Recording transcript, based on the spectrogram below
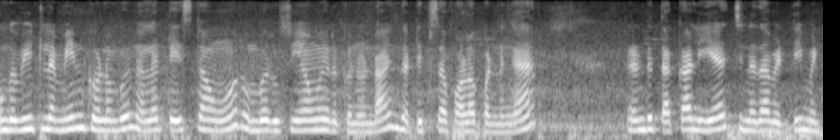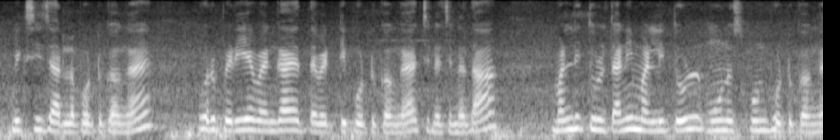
உங்கள் வீட்டில் மீன் குழம்பு நல்லா டேஸ்ட்டாகவும் ரொம்ப ருசியாகவும் இருக்கணும்டா. இந்த டிப்ஸை ஃபாலோ பண்ணுங்கள் ரெண்டு தக்காளியை சின்னதாக வெட்டி மிக் மிக்ஸி ஜாரில் போட்டுக்கோங்க. ஒரு பெரிய வெங்காயத்தை வெட்டி போட்டுக்கோங்க சின்ன சின்னதாக மல்லித்தூள் தனி மல்லித்தூள் மூணு ஸ்பூன் போட்டுக்கோங்க.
